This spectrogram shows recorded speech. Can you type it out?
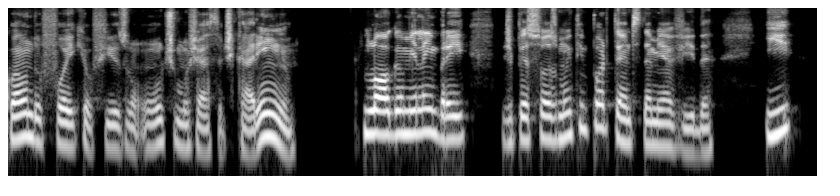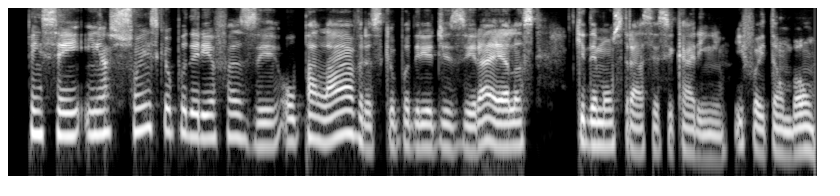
quando foi que eu fiz um último gesto de carinho, logo eu me lembrei de pessoas muito importantes da minha vida e pensei em ações que eu poderia fazer ou palavras que eu poderia dizer a elas que demonstrasse esse carinho. E foi tão bom.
